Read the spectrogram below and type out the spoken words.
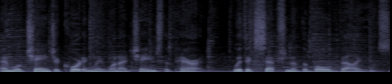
and will change accordingly when I change the parent, with exception of the bold values.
